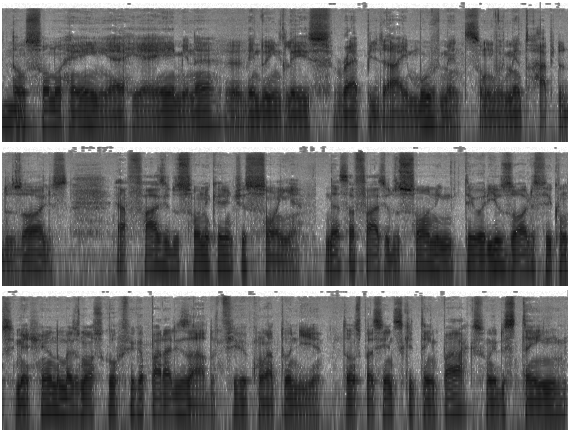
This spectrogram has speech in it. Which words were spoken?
Então, sono REM, R-E-M, né, vem do inglês Rapid Eye Movements, um movimento rápido dos olhos, é a fase do sono que a gente sonha. Nessa fase do sono, em teoria, os olhos ficam se mexendo, mas o nosso corpo fica paralisado, fica com atonia. Então, os pacientes que têm Parkinson, eles têm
